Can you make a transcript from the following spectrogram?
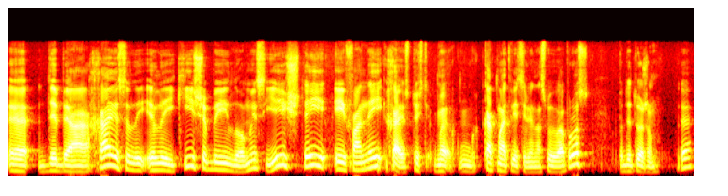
Дебиахайс или Киша Бейломис есть штей эйфаней хайс. То есть, как мы ответили на свой вопрос, подытожим, да?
